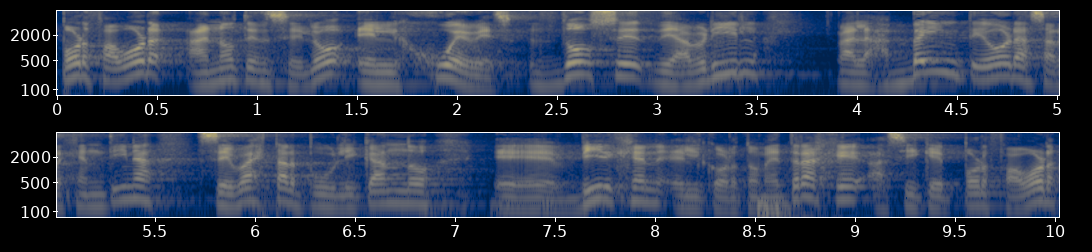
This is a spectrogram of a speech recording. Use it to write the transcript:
por favor, anótenselo el jueves 12 de abril a las 20 horas Argentina se va a estar publicando eh, Virgen, el cortometraje, así que por favor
